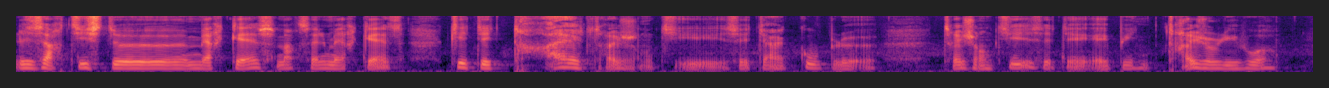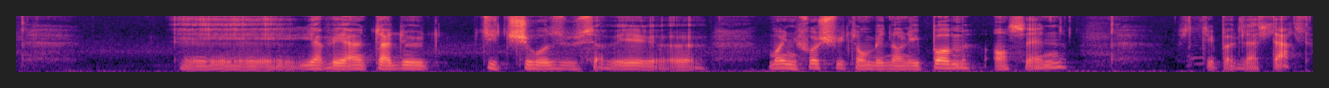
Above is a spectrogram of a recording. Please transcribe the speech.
les artistes Merquez, Marcel Merquez, qui étaient très très gentils. C'était un couple très gentil, c'était et puis une très jolie voix. Et il y avait un tas de petites choses, vous savez. Euh, moi, une fois, je suis tombée dans les pommes en scène. C'était pas de la tarte.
